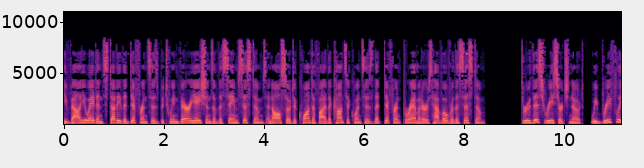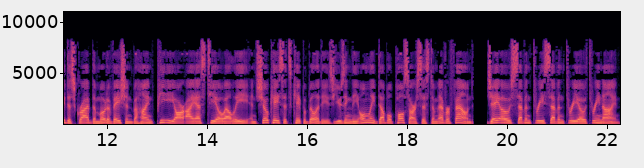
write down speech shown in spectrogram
evaluate and study the differences between variations of the same systems and also to quantify the consequences that different parameters have over the system. Through this research note, we briefly describe the motivation behind PERISTOLE and showcase its capabilities using the only double pulsar system ever found, J07373039.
